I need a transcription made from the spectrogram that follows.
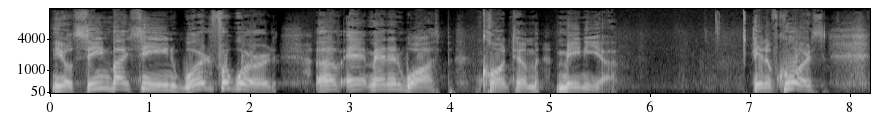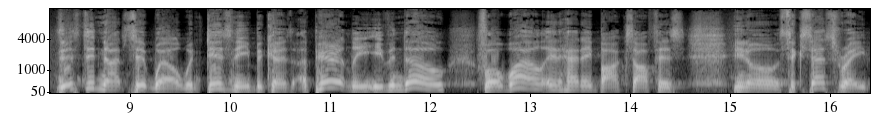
you know, scene by scene, word for word, of Ant Man and Wasp Quantum Mania. And of course, this did not sit well with Disney because apparently, even though for a while it had a box office, you know, success rate,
